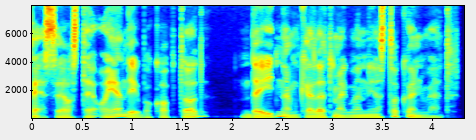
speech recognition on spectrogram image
persze azt te ajándékba kaptad, de így nem kellett megvenni azt a könyvet.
